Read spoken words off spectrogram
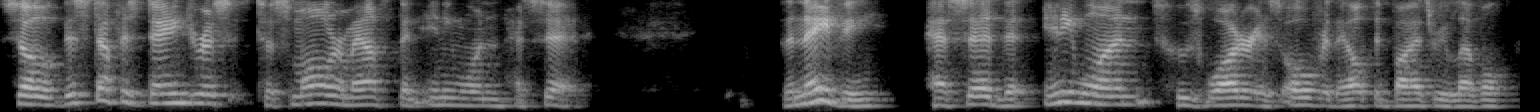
So this stuff is dangerous to smaller amounts than anyone has said. The Navy has said that anyone whose water is over the health advisory level,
